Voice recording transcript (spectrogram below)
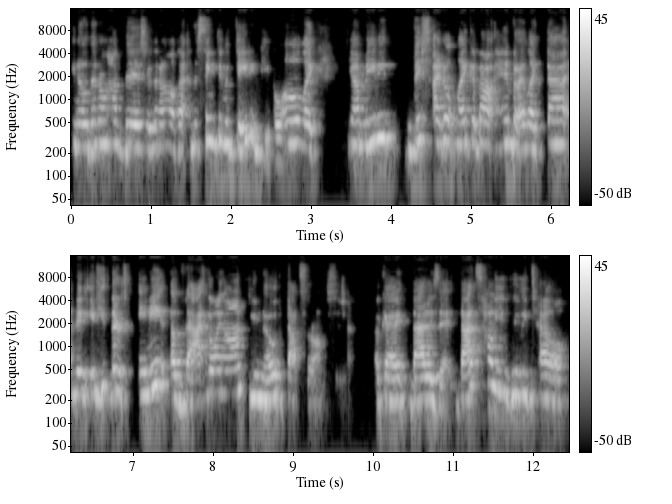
you know, then I'll have this or then I'll have that. And the same thing with dating people. Oh, like, yeah, maybe this I don't like about him, but I like that. And maybe if there's any of that going on, you know that that's the wrong decision. Okay, that is it. That's how you really tell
